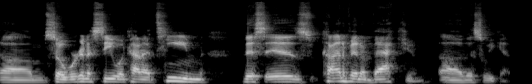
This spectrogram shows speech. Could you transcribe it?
Um, so we're going to see what kind of team this is kind of in a vacuum uh, this weekend.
